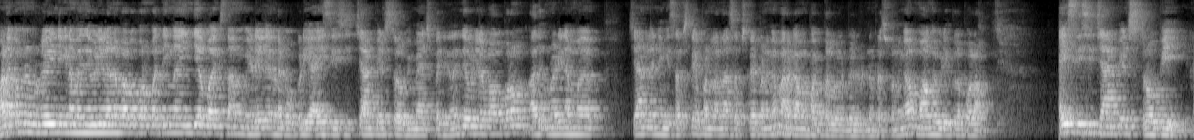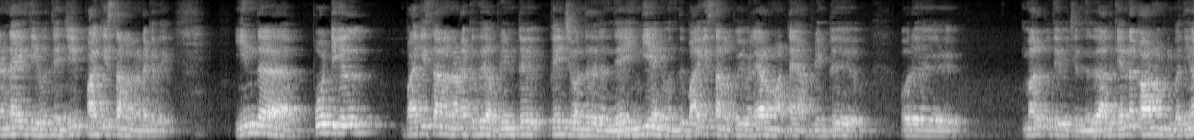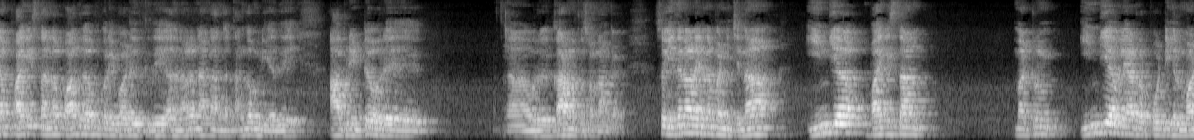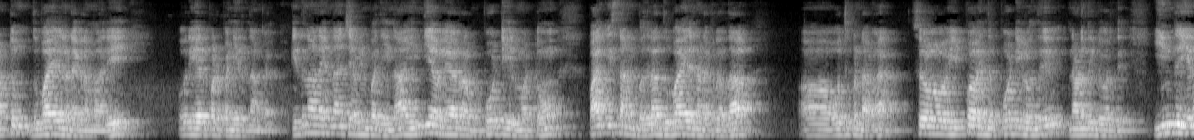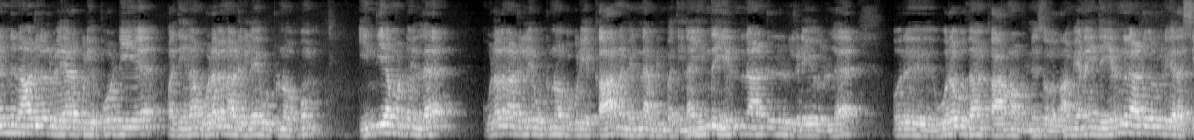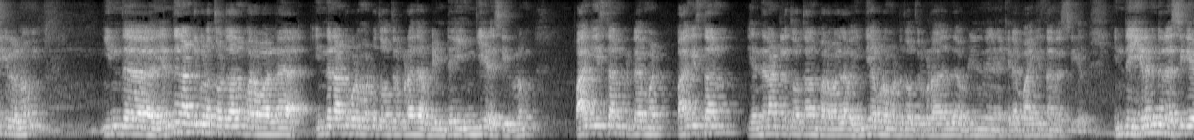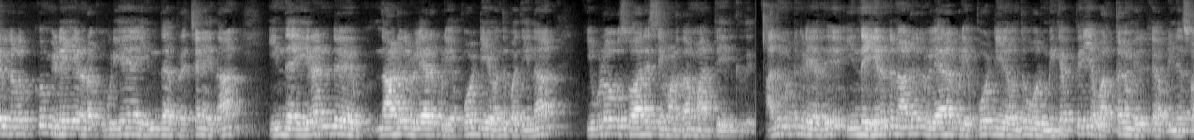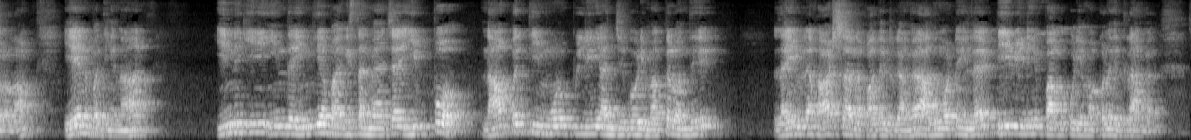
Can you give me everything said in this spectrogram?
வணக்கம் நண்பர்களே இன்னைக்கு நம்ம இந்த வீடியோல என்ன பார்க்க போறோம் பார்த்தீங்கன்னா இந்தியா பாகிஸ்தான் இடையில நடக்கக்கூடிய ஐசிசி சாம்பியன்ஸ் ட்ரோபி மேட்ச் பத்தி தான் இந்த வீடியோல பார்க்க போறோம். அதுக்கு முன்னாடி நம்ம சேனலை நீங்க சப்ஸ்கிரைப் பண்ணலன்னா சப்ஸ்கிரைப் பண்ணுங்க. மறக்காம பக்கத்தில் உள்ள பெல் பட்டன் பிரஸ் பண்ணுங்க. வாங்க வீடியோக்குள்ள போலாம். ஐசிசி சாம்பியன்ஸ் ட்ரோபி ரெண்டாயிரத்தி இருபத்தஞ்சு பாகிஸ்தானில் நடக்குது. இந்த போட்டிகள் பாகிஸ்தானில் நடக்குது அப்படின்ட்டு பேச்சு வந்ததுலேருந்தே இந்திய அணி வந்து பாகிஸ்தானில் போய் விளையாட மாட்டேன் அப்படின்ட்டு ஒரு மறுப்பு தெரிவிச்சிருந்தது. அதுக்கு என்ன காரணம் அப்படின்னு பார்த்தீங்கன்னா பாகிஸ்தானில் பாதுகாப்பு குறைபாடு இருக்குது. அதனால் நாங்கள் அங்கே தங்க முடியாது அப்படின்ட்டு ஒரு ஒரு காரணத்தை சொன்னாங்க. ஸோ இதனால் என்ன பண்ணிச்சுன்னா இந்தியா பாகிஸ்தான் மற்றும் இந்தியா விளையாடுற போட்டிகள் மட்டும் துபாயில் நடக்கிற மாதிரி ஒரு ஏற்பாடு பண்ணியிருந்தாங்க. இதனால் என்னாச்சு அப்படின்னு பார்த்தீங்கன்னா இந்தியா விளையாடுற போட்டிகள் மட்டும் பாகிஸ்தானுக்கு பதிலாக துபாயில் நடக்கிறதா ஒத்துக்கொண்டாங்க. ஸோ இப்போ இந்த போட்டிகள் வந்து நடந்துக்கிட்டு வருது. இந்த இரண்டு நாடுகள் விளையாடக்கூடிய போட்டியை பார்த்தீங்கன்னா உலக நாடுகளே உற்று நோக்கும். இந்தியா மட்டும் இல்லை உலக நாடுகளே உற்று நோக்கக்கூடிய காரணம் என்ன அப்படின்னு பார்த்தீங்கன்னா இந்த இரண்டு நாடுகளிடையே உள்ள ஒரு உறவு தான் காரணம் அப்படின்னு சொல்லலாம். ஏன்னா இந்த இரண்டு நாடுகளுடைய ரசிகர்களும் இந்த எந்த நாட்டு கூட தோற்றாலும் பரவாயில்ல இந்த நாட்டு கூட மட்டும் தோற்றக்கூடாது அப்படின்ட்டு இந்திய ரசிகர்களும் பாகிஸ்தான் கிட்ட மட் பாகிஸ்தான் எந்த நாட்டில் தோத்தாலும் பரவாயில்ல இந்தியா கூட மட்டும் தோற்றக்கூடாது அப்படின்னு நினைக்கிற பாகிஸ்தான் ரசிகர். இந்த இரண்டு ரசிகர்களுக்கும் இடையே நடக்கக்கூடிய இந்த பிரச்சனை தான் இந்த இரண்டு நாடுகள் விளையாடக்கூடிய போட்டியை வந்து பார்த்தீங்கன்னா இவ்வளோ சுவாரஸ்யமானதாக மாற்றி இருக்குது. அது மட்டும் கிடையாது இந்த இரண்டு நாடுகள் விளையாடக்கூடிய போட்டியில் வந்து ஒரு மிகப்பெரிய வர்த்தகம் இருக்குது அப்படின்னு சொல்லலாம். ஏன்னு பார்த்தீங்கன்னா இன்னைக்கு இந்த இந்தியா பாகிஸ்தான் மேட்சை இப்போ நாற்பத்தி மூணு புள்ளி அஞ்சு கோடி மக்கள் வந்து லைவ்ல ஹாட் ஸ்டாரில் பார்த்துட்டு இருக்காங்க. அது மட்டும் இல்லை டிவிலையும் பார்க்கக்கூடிய மக்களும் இருக்கிறாங்க.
